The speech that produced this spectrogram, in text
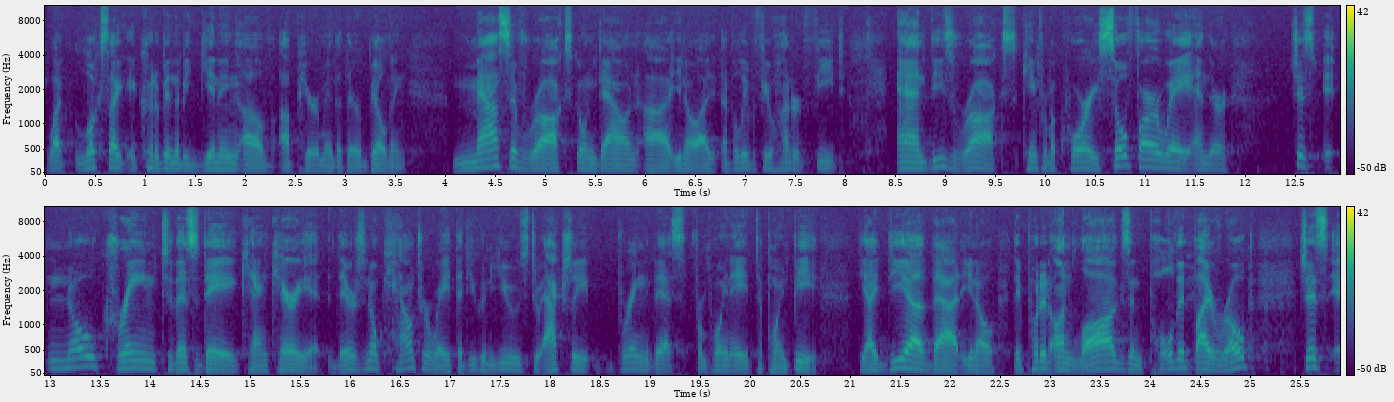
what looks like it could have been the beginning of a pyramid that they were building. Massive rocks going down, uh, you know, I, I believe a few hundred feet. And these rocks came from a quarry so far away, and they're just it, no crane to this day can carry it. There's no counterweight that you can use to actually bring this from point A to point B. The idea that, you know, they put it on logs and pulled it by rope, just eh,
